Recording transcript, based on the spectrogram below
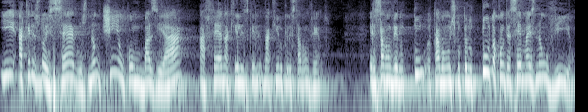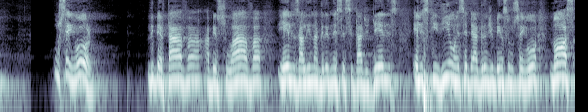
E aqueles dois cegos não tinham como basear a fé naqueles, naquilo que eles estavam vendo. Eles estavam vendo tudo, estavam escutando tudo acontecer, mas não viam. O Senhor libertava, abençoava, e eles ali na necessidade deles, eles queriam receber a grande bênção do Senhor. Nós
